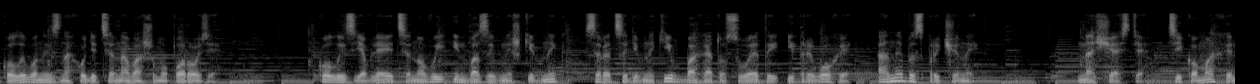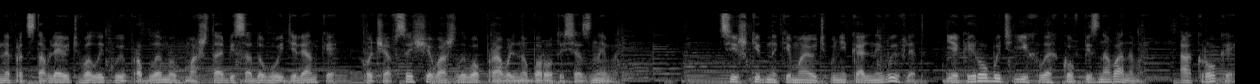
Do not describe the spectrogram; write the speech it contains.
коли вони знаходяться на вашому порозі. Коли з'являється новий інвазивний шкідник, серед садівників багато суети і тривоги, а не без причини. На щастя, ці комахи не представляють великої проблеми в масштабі садової ділянки, хоча все ще важливо правильно боротися з ними. Ці шкідники мають унікальний вигляд, який робить їх легко впізнаваними, а кроки,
